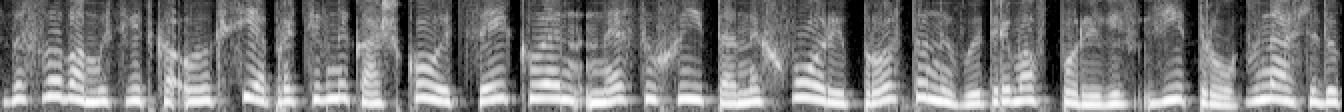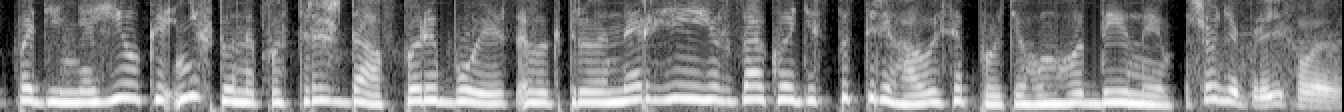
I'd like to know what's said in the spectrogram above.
За словами свідка Олексія, працівника школи, цей клен не сухий та не хворий, просто не витримав поривів вітру. Внаслідок падіння гілки ніхто не постраждав. Перебої з електроенергією в закладі спостерігалися протягом години. Сьогодні приїхали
